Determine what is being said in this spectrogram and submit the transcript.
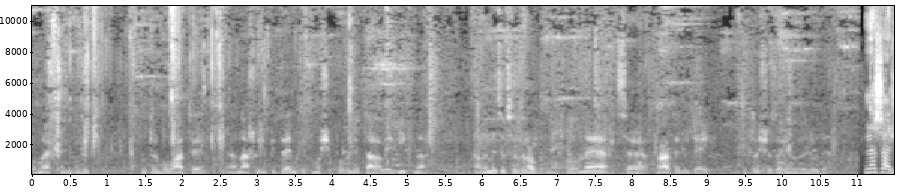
помешкань будуть потребувати е, нашої підтримки, тому що повилітали вікна. Але ми це все зробимо. Головне це втрати людей і те, що загинули люди. На жаль,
